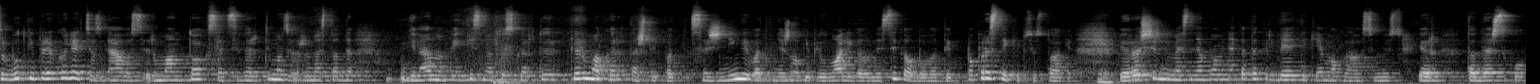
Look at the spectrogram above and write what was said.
turbūt kaip rekolekcijos gavus. Ir man toks atsivertimas, ir mes tada gyvenom penkis metus kartu ir pirmą kartą aš taip pat sažiningai, va nežinau, kaip jaunuoliai gal nesikalbu, va taip paprastai kaip sustokė. Ir aš irgi mes nebuvom niekada kalbėję tikėjimo klausimais. Ir tada aš sakau,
